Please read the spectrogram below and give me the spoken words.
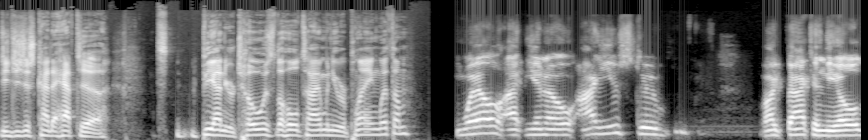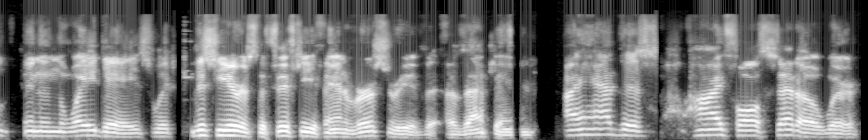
did you just kind of have to be on your toes the whole time when you were playing with them? Well, I you know I used to like back in the old and in the way days, which this year is the 50th anniversary of the, of that band. I had this high falsetto where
